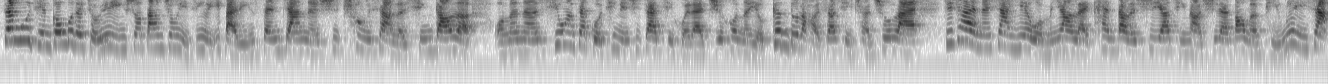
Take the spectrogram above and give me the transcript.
在目前公布的九月营收当中，已经有一百零三家呢是创下了新高了。我们呢希望在国庆连续假期回来之后呢，有更多的好消息传出来。接下来呢，下一页我们要来看到的是邀请老师来帮我们评论一下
